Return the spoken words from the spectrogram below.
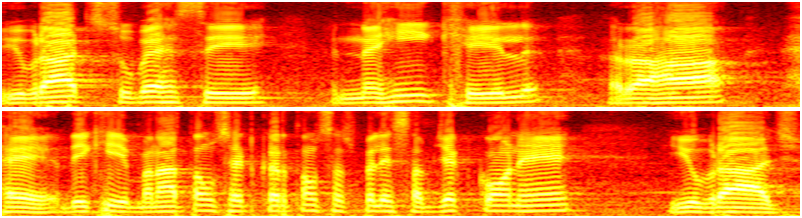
युवराज सुबह से नहीं खेल रहा है। देखिए, बनाता हूँ सेट करता हूँ, सबसे पहले सब्जेक्ट कौन है? युवराज।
